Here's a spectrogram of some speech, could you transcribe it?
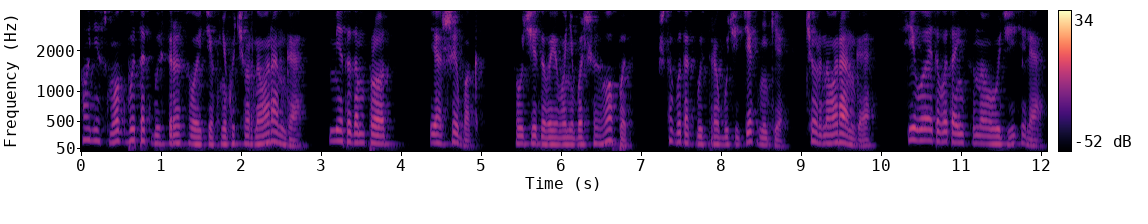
он не смог бы так быстро освоить технику черного ранга методом прод и ошибок. Учитывая его небольшой опыт, чтобы так быстро обучить технике черного ранга, сила этого таинственного учителя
